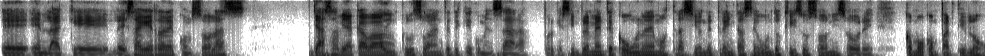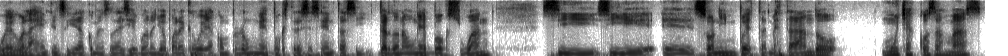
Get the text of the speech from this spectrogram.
eh, en la que esa guerra de consolas ya se había acabado incluso antes de que comenzara, porque simplemente con una demostración de 30 segundos que hizo Sony sobre cómo compartir los juegos, la gente enseguida comenzó a decir, bueno, yo para qué voy a comprar un Xbox 360, si, perdona, un Xbox One, si, si eh, Sony pues, me está dando muchas cosas más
